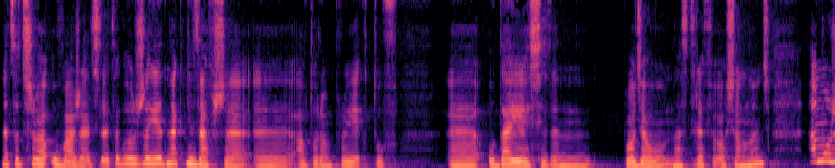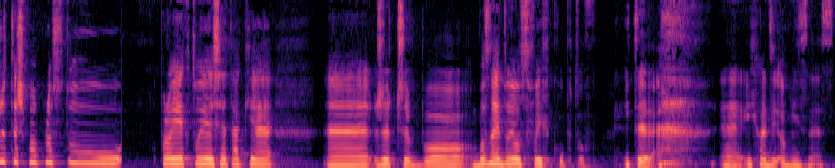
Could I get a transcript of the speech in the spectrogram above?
na co trzeba uważać, dlatego że jednak nie zawsze y, autorom projektów y, udaje się ten podział na strefy osiągnąć, a może też po prostu projektuje się takie y, rzeczy, bo, bo znajdują swoich kupców i tyle. I chodzi o biznes.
